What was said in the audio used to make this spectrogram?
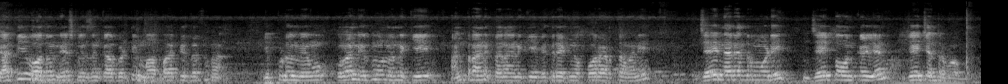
జాతీయవాదం నేషనలిజం కాబట్టి మా పార్టీ తరఫున ఇప్పుడు మేము కుల నిర్మూలనకి అంటరానితనానికి వ్యతిరేకంగా పోరాడతామని జై నరేంద్ర మోడీ జై పవన్ కళ్యాణ్ జై చంద్రబాబు.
